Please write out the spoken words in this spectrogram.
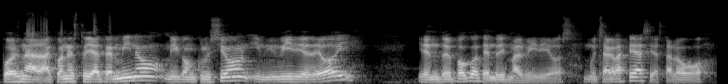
Pues nada, con esto ya termino mi conclusión y mi vídeo de hoy y dentro de poco tendréis más vídeos. Muchas gracias y hasta luego.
